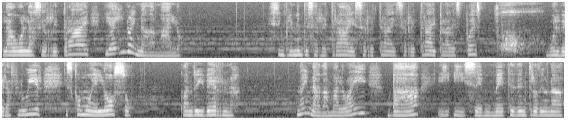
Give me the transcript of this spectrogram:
la ola se retrae y ahí no hay nada malo. Simplemente se retrae, se retrae, se retrae para después volver a fluir. Es como el oso cuando hiberna. No hay nada malo ahí. Va y, se mete dentro de una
